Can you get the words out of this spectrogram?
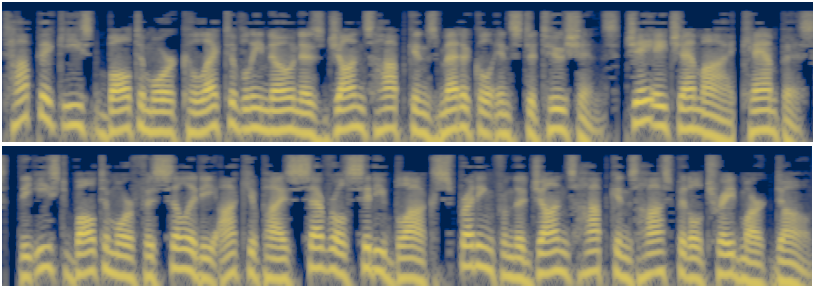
Topic East Baltimore Collectively known as Johns Hopkins Medical Institutions JHMI campus, the East Baltimore facility occupies several city blocks spreading from the Johns Hopkins Hospital trademark dome.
